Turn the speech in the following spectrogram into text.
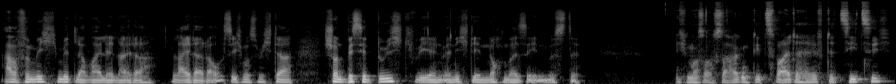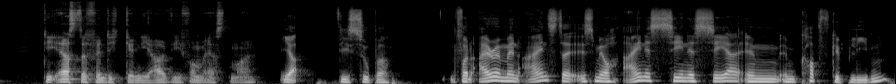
aber für mich mittlerweile leider, leider raus. Ich muss mich da schon ein bisschen durchquälen, wenn ich den nochmal sehen müsste. Ich muss auch sagen, die zweite Hälfte zieht sich. Die erste finde ich genial wie vom ersten Mal. Ja, die ist super. Von Iron Man 1, da ist mir auch eine Szene sehr im, im Kopf geblieben.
